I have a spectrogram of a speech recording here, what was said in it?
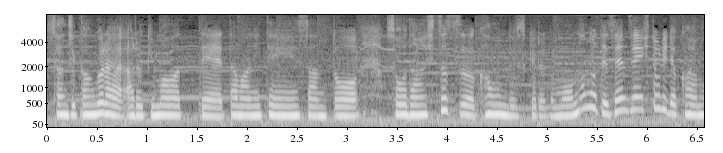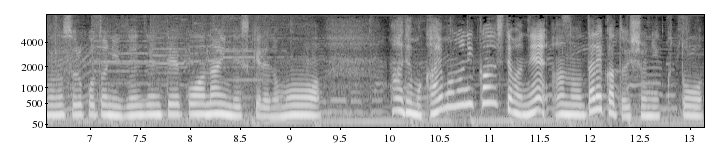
3時間ぐらい歩き回ってたまに店員さんと相談しつつ買うんですけれどもなので全然一人で買い物することに全然抵抗はないんですけれどもまあでも買い物に関してはねあの誰かと一緒に行くと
